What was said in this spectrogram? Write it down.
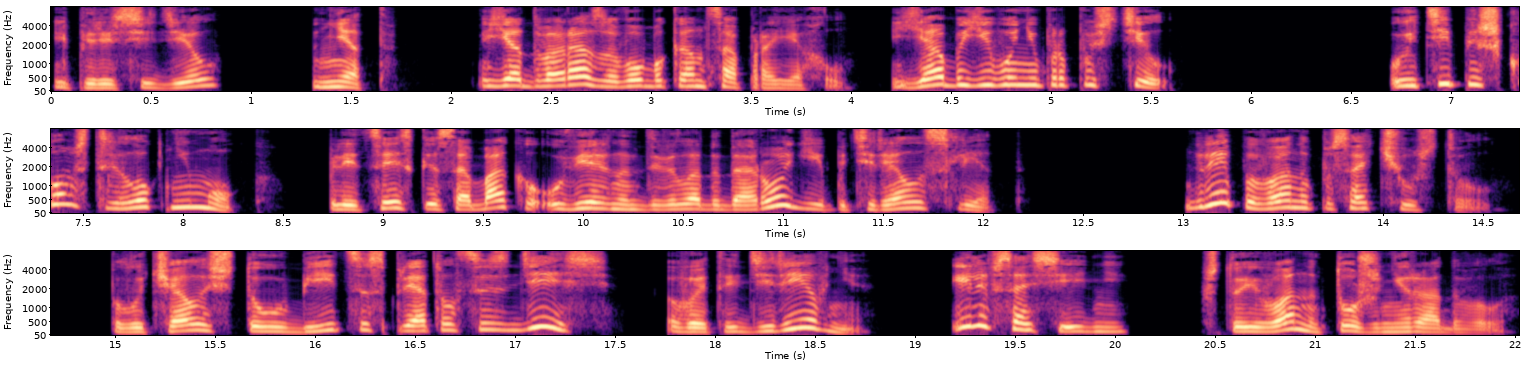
и пересидел. Нет, я два раза в оба конца проехал. Я бы его не пропустил. Уйти пешком стрелок не мог. Полицейская собака уверенно довела до дороги и потеряла след. Глеб Ивану посочувствовал. Получалось, что убийца спрятался здесь, в этой деревне, или в соседней, что Ивана тоже не радовало.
